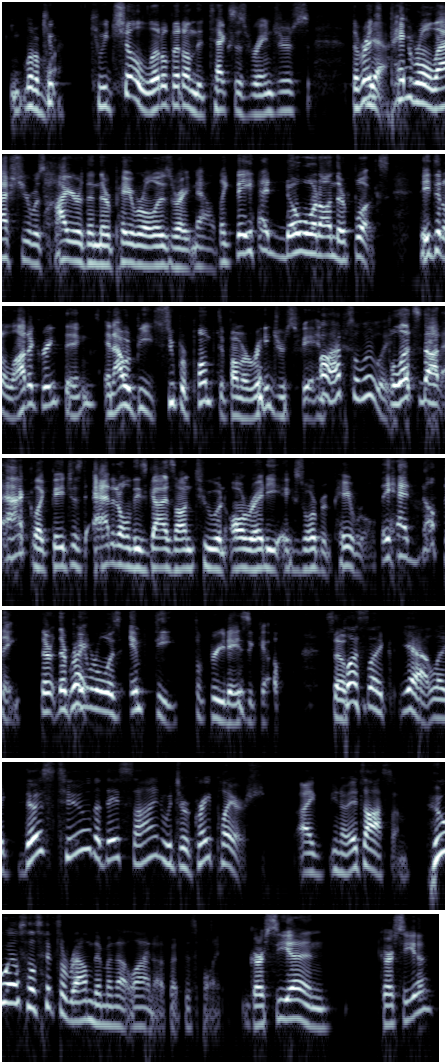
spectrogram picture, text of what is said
A little Can- more. Can we chill a little bit on the Texas Rangers? The Reds' Yeah. payroll last year was higher than their payroll is right now. Like they had no one on their books. They did a lot of great things, and I would be super pumped if I'm a Rangers fan. Oh, absolutely. But let's not act like they just added all these guys onto an already exorbitant payroll. They had nothing. Their their Right. payroll was empty three days ago. So Plus, like, yeah, like those two that they signed, which are great players. I, you know, it's awesome. Who else else hits around them in that lineup at this point? Garcia and Garcia.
